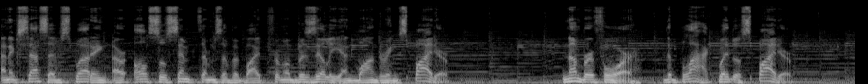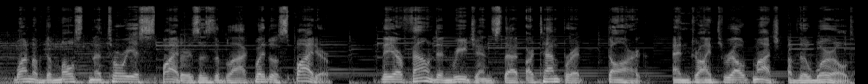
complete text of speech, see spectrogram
and excessive sweating are also symptoms of a bite from a Brazilian wandering spider. Number 4. The Black Widow Spider One of the most notorious spiders is the Black Widow spider. They are found in regions that are temperate, dark, and dry throughout much of the world,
